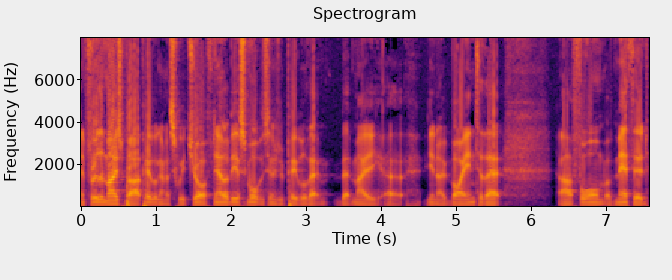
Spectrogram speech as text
And for the most part, people are going to switch off. Now there'll be a small percentage of people that that may, uh, you know, buy into that uh, form of method.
